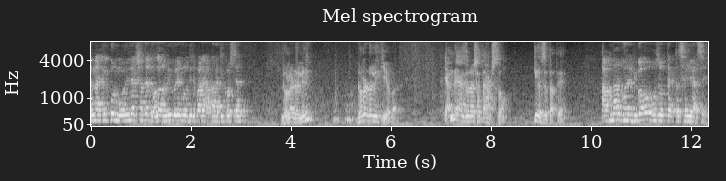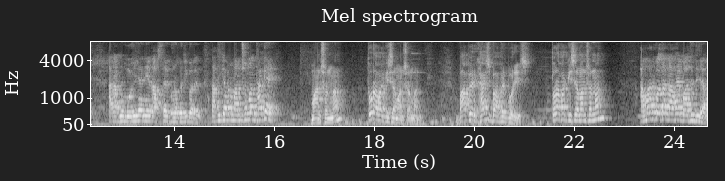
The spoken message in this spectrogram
আপনি নাকি কোন মহিলার সাথে ঢলাঢলি করে নদীর পাড়ে হাঁটাহাঁটি করছেন? ঢলাঢলি? ঢলাঢলি কি আবার? এমনি একজনের সাথে হাসছো কি হয়েছে তাতে? আপনার ঘরে বিবাহ উপযুক্ত একটা ছেলে আছে আর আপনি মহিলা নিয়ে রাস্তায় ঘোরাঘুরি করেন। তাতে কি আমার মান সম্মান থাকে? মান সম্মান? তোর আবার কিসের মান সম্মান? বাপের খাস বাপের পরিস। তোর আবার কিসের মান সম্মান? আমার কথা না হয় বাদে দিলাম।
